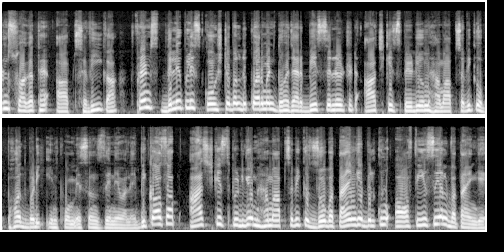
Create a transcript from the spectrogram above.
फ्रेंड्स, स्वागत है आप सभी का। Friends, Delhi police constable requirement 2020 से रिलेटेड आज की इस वीडियो में हम आप सभी को बहुत बड़ी इन्फॉर्मेशन देने वाले हैं। बिकॉज़ ऑफ़ आज की इस वीडियो में हम आप सभी को जो बताएँगे, बिल्कुल ऑफिशियल बताएँगे।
